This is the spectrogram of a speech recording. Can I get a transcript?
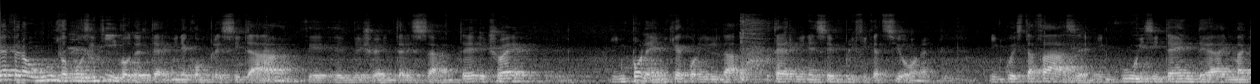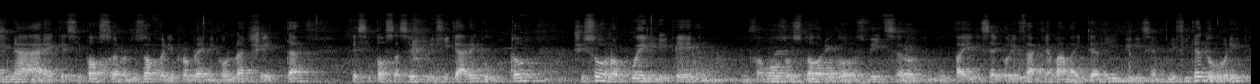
c'è però un uso positivo del termine complessità, che invece è interessante, e cioè in polemica con il termine semplificazione. In questa fase in cui si tende a immaginare che si possano risolvere i problemi con l'accetta, che si possa semplificare tutto, ci sono quelli che un famoso storico svizzero un paio di secoli fa chiamava i terribili semplificatori,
